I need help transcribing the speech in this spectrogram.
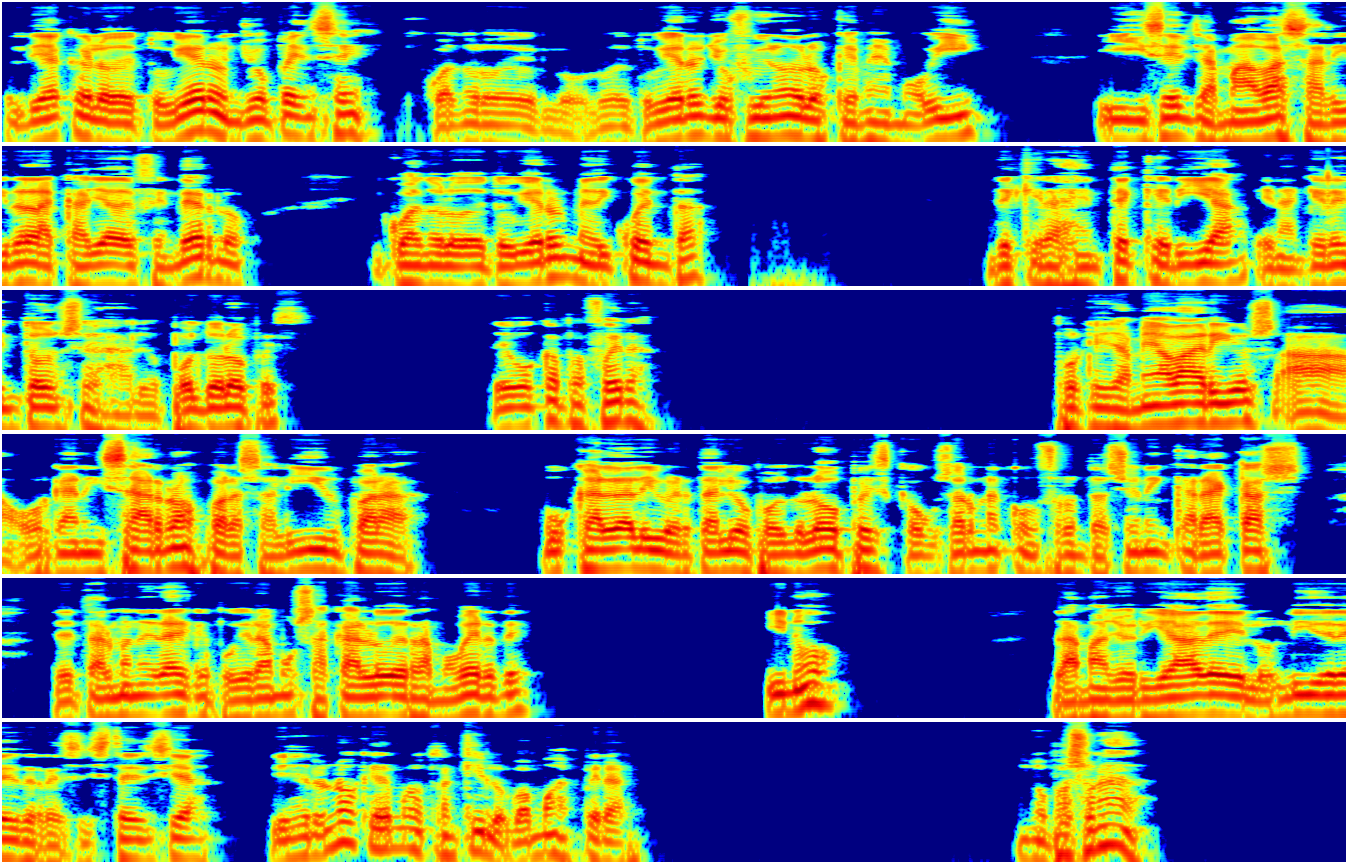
El día que lo detuvieron, yo pensé, cuando lo, detuvieron, yo fui uno de los que me moví y hice el llamado a salir a la calle a defenderlo. Y cuando lo detuvieron me di cuenta de que la gente quería en aquel entonces a Leopoldo López de boca para afuera. Porque llamé a varios a organizarnos para salir, para buscar la libertad de Leopoldo López, causar una confrontación en Caracas de tal manera que pudiéramos sacarlo de ramo verde. Y no. La mayoría de los líderes de resistencia dijeron, no, quedémonos tranquilos, vamos a esperar. no pasó nada.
